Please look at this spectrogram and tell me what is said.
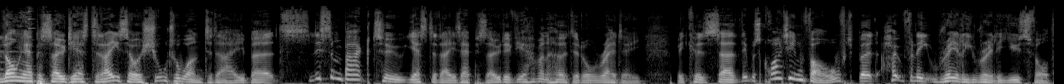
Long episode yesterday, so a shorter one today, but listen back to yesterday's episode if you haven't heard it already, because uh, it was quite involved, but hopefully really, really useful.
